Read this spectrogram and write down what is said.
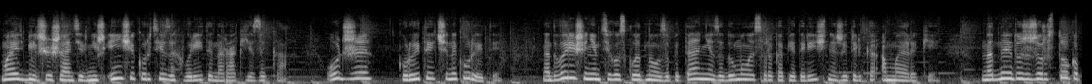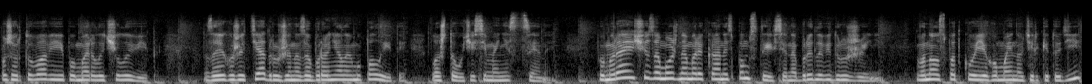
мають більше шансів, ніж інші курці, захворіти на рак язика. Отже, курити чи не курити? Над вирішенням цього складного запитання задумалась 45-річна жителька Америки. Над нею дуже жорстоко пожартував її померлий чоловік. За його життя дружина забороняла йому палити, влаштовуючи сімейні сцени. Помираючи, заможний американець помстився на бридливій дружині. Вона успадкує його майно тільки тоді,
